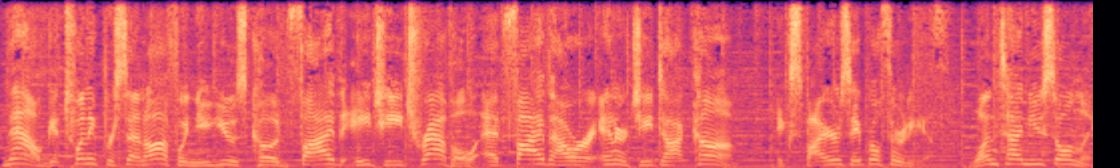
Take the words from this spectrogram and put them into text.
Now get 20% off when you use code 5HE Travel at 5hourenergy.com. Expires April 30th. One time use only,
